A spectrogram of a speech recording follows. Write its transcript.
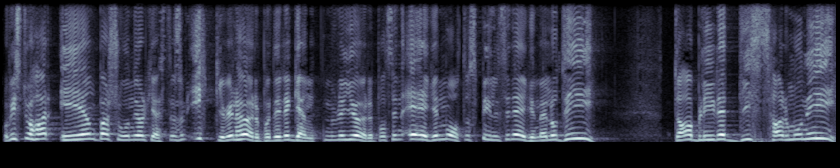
Og Hvis du har én person i orkesteret som ikke vil høre på dirigenten, men vil gjøre på sin egen måte og spille sin egen melodi, da blir det disharmoni.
